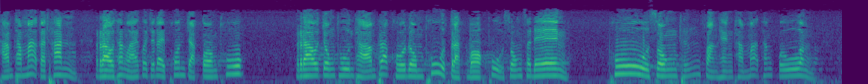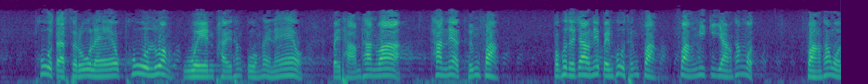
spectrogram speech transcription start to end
ถามธรรมะกับท่าน เราทั้งหลายก็จะได้พ้นจากกองทุกข์เราจงทูลถามพระโคดมผู้ตรัสบอกผู้ทรงแสดง ผู้ทรงถึงฝั่งแห่งธรรมะทั้งปวง ผู้ตรัสรู้แล้ว ผู้ล่วงเวรภัยทั้งปวงได้แล้ว ไปถามท่านว่า ท่านเนี่ยถึงฝั่ง พระพุทธเจ้านี่เป็นผู้ถึงฝั่ง ฝั่งมีกี่อย่างทั้งหมด ฝั่งทั้งหมด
